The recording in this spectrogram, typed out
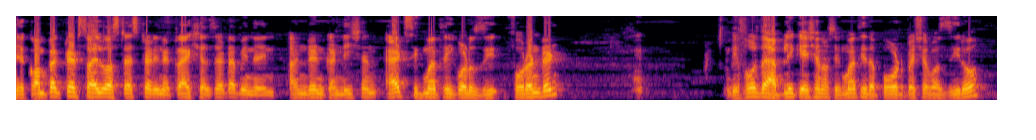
A compacted soil was tested in a triaxial setup in an undrained condition at sigma 3 equal to 400. Before the application of sigma 3 the pore pressure was 0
